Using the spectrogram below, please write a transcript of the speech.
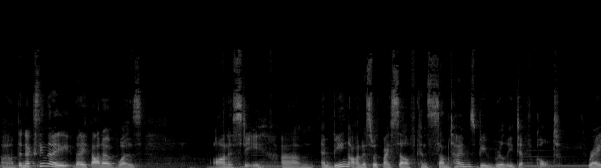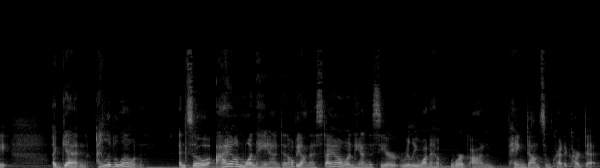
Um, the next thing that I that I thought of was honesty, um, and being honest with myself can sometimes be really difficult right? Again, I live alone. And so I, on one hand, and I'll be honest, I, on one hand, this year really want to work on paying down some credit card debt.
